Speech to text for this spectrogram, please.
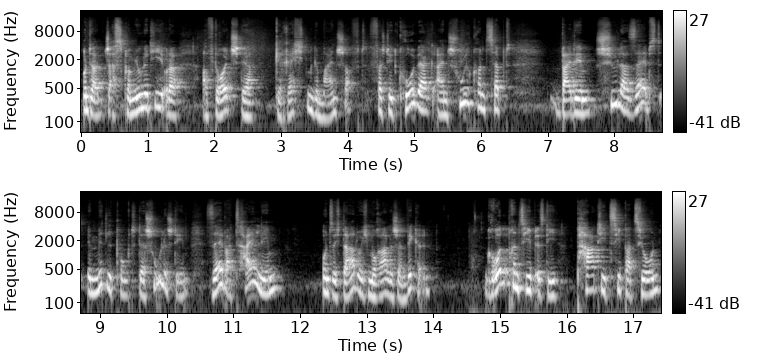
Unter Just Community oder auf Deutsch der gerechten Gemeinschaft versteht Kohlberg ein Schulkonzept, bei dem Schüler selbst im Mittelpunkt der Schule stehen, selber teilnehmen und sich dadurch moralisch entwickeln. Grundprinzip ist die Partizipation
